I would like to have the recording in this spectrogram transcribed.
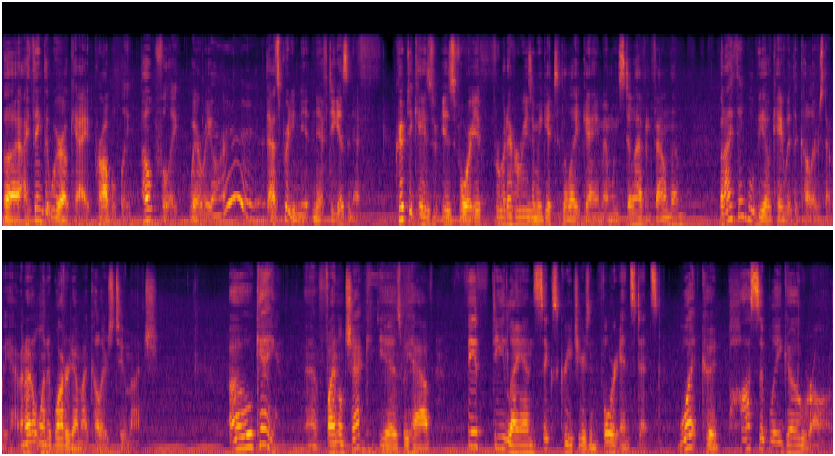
But I think that we're okay, probably, hopefully, where we are. Ooh. That's pretty nifty, isn't it? Cryptic Caves is for if, for whatever reason, we get to the late game and we still haven't found them. But I think we'll be okay with the colors that we have, and I don't want to water down my colors too much. Okay, uh, final check is we have 50 lands, 6 creatures, and 4 instants. What could possibly go wrong?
